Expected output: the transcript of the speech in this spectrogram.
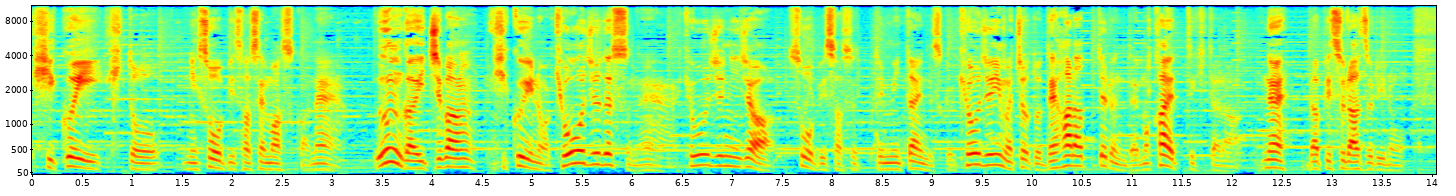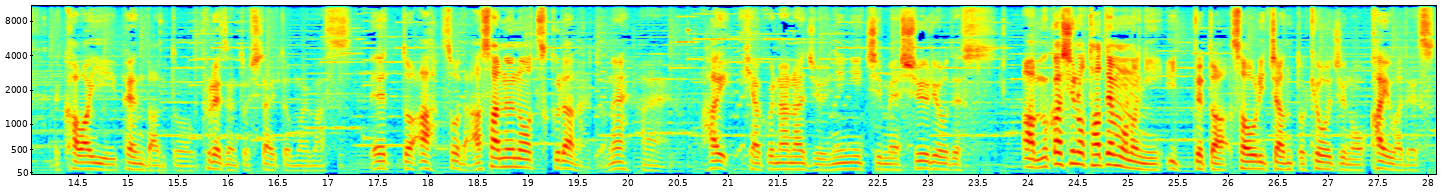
低い人に装備させますかね。運が一番低いのは教授ですね。教授にじゃあ装備させてみたいんですけど教授今ちょっと出払ってるんで、まあ、帰ってきたらねラピスラズリの可愛いペンダントをプレゼントしたいと思います。えっとあそうだ麻布を作らないとね。はい。はい172日目終了です。あ昔の建物に行ってた沙織ちゃんと教授の会話です。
